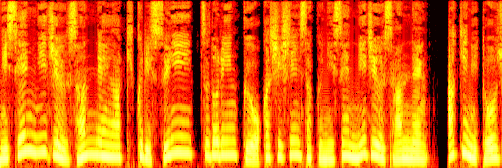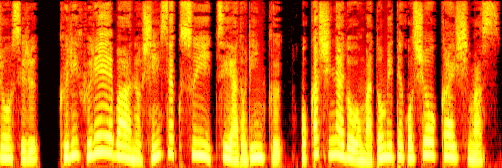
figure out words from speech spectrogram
2023年秋栗スイーツドリンクお菓子新作2023年秋に登場する栗フレーバーの新作スイーツやドリンク、お菓子などをまとめてご紹介します。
